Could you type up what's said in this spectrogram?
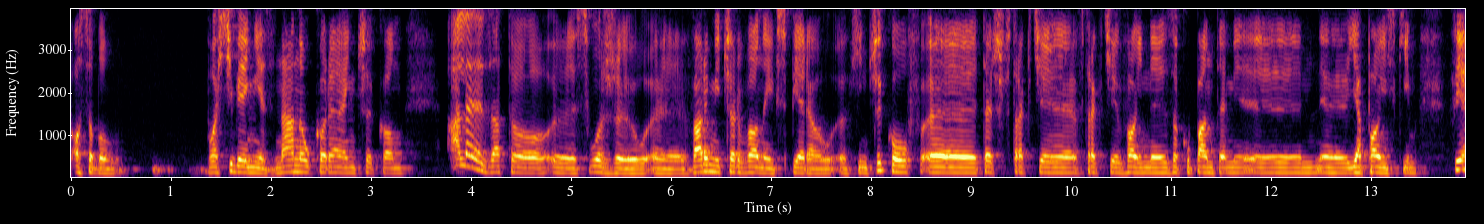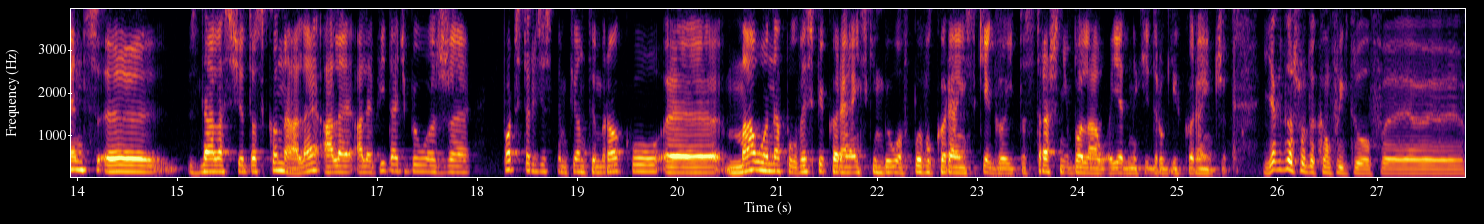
osobą właściwie nieznaną Koreańczykom, ale za to e, służył e, w Armii Czerwonej, wspierał Chińczyków e, też w trakcie, w trakcie wojny z okupantem japońskim, więc znalazł się doskonale, ale, ale widać było, że po 1945 roku mało na Półwyspie Koreańskim było wpływu koreańskiego i to strasznie bolało jednych i drugich Koreańczyków. Jak doszło do konfliktów w,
